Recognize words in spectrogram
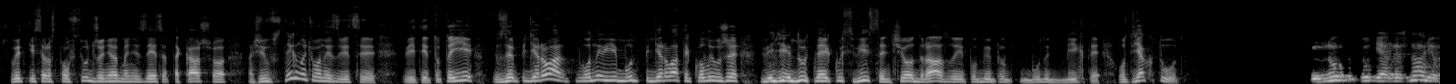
швидкість розповсюдження, мені здається, така, що а чи встигнуть вони звідси війти? Тобто її підірвати, вони її будуть підірвати, коли вже відійдуть на якусь відстань, чи одразу і будуть бігти. От як тут? Ну, тут я не знаю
